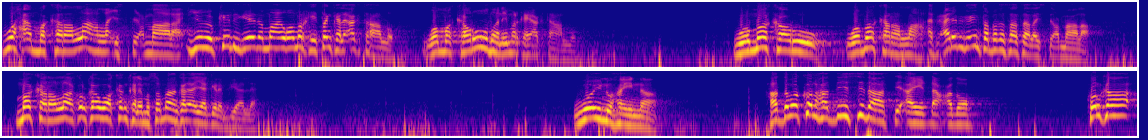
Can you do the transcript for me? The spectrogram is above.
Waxa makarallah la isticmaalaa iyadoo keligeeda ma waa markay tan kale ag taallo wamakaruudani markay ag taallo wamakaruu wamakar allah. Af carabiga inta badan saasaa la isticmaalaa makar allah kolkaa waa kan kale musamahan kale ayaa garab yaalla. Waynu haynaa. Haddaba kol haddii sidaasi ay dhacdo kolkaa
